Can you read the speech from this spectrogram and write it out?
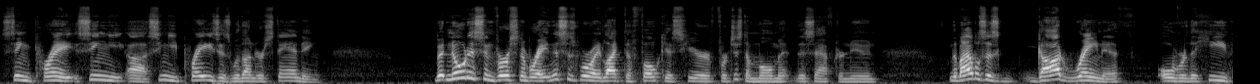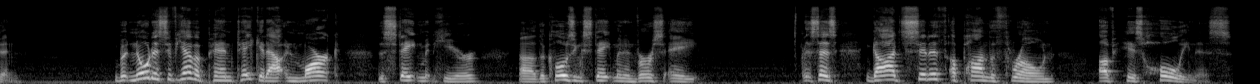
Sing, pray, sing, uh, sing ye praises with understanding. But notice in verse number 8, and this is where I'd like to focus here for just a moment this afternoon. The Bible says, God reigneth over the heathen. But notice if you have a pen, take it out and mark the statement here, uh, the closing statement in verse 8. It says, God sitteth upon the throne of his holiness.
